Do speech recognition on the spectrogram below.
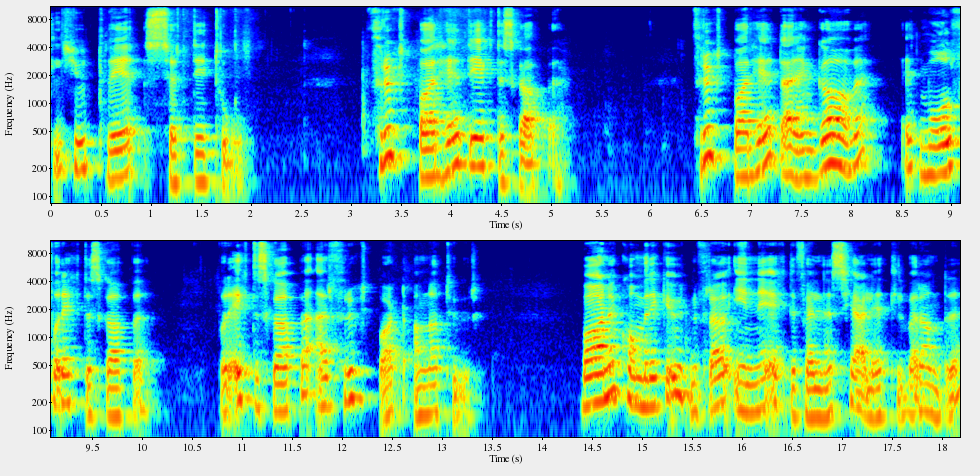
til 2372. Fruktbarhet i ekteskapet. Fruktbarhet er en gave, et mål for ekteskapet. For ekteskapet er fruktbart av natur. Barnet kommer ikke utenfra og inn i ektefellenes kjærlighet til hverandre.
